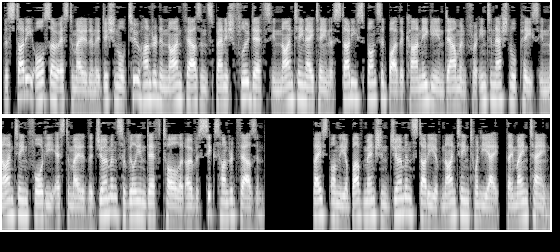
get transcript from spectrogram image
The study also estimated an additional 209,000 Spanish flu deaths in 1918 A study sponsored by the Carnegie Endowment for International Peace in 1940 estimated the German civilian death toll at over 600,000. Based on the above-mentioned German study of 1928, they maintained,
